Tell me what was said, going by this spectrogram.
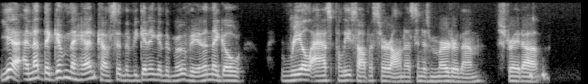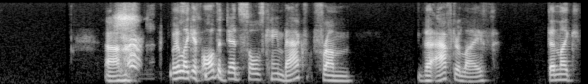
Yeah, and that they give him the handcuffs in the beginning of the movie, and then they go real ass police officer on us and just murder them straight up. Um, but like, if all the dead souls came back from the afterlife, then like,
